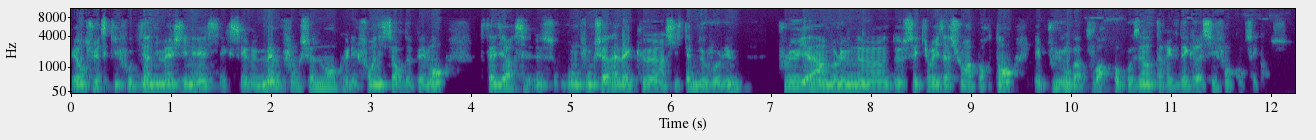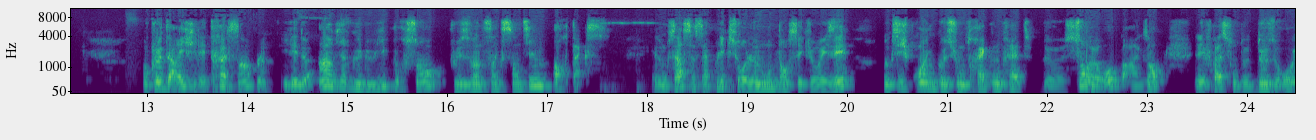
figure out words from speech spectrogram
Et ensuite, ce qu'il faut bien imaginer, c'est que c'est le même fonctionnement que les fournisseurs de paiement, c'est-à-dire qu'on fonctionne avec euh, un système de volume. Plus il y a un volume de sécurisation important et plus on va pouvoir proposer un tarif dégressif en conséquence. Donc le tarif, il est très simple. Il est de 1,8% plus 25 centimes hors taxe. Et donc ça, ça s'applique sur le montant sécurisé. Donc si je prends une caution très concrète de 100 euros, par exemple, les frais sont de 2,05 euros.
